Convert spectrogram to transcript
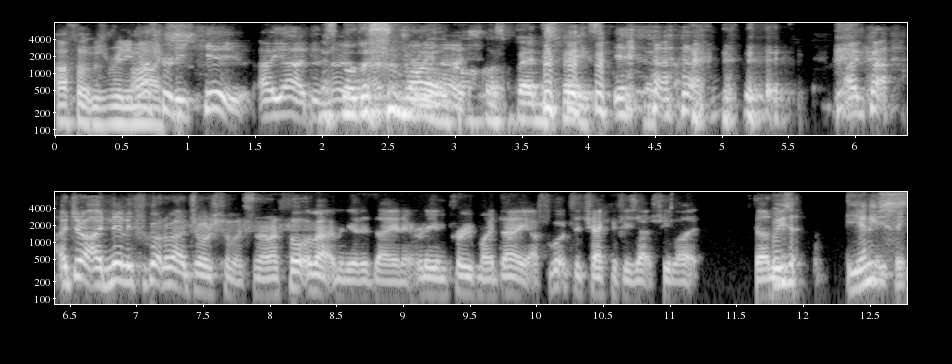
I thought it was really oh, nice. That's really cute. Oh yeah, I didn't know. the smile really nice. across Ben's face. yeah. I, I, you know, I'd nearly forgotten about George Thomas, and then I thought about him the other day, and it really improved my day. I forgot to check if he's actually like done well, he's, he anything,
